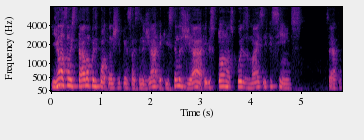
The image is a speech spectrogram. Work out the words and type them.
Em relação ao Estado, uma coisa importante de pensar em sistemas de ar é que sistemas de ar, eles tornam as coisas mais eficientes, certo?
